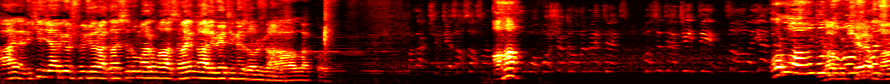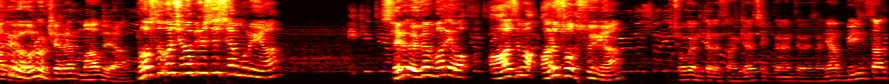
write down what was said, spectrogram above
Aynen. ikinci yarı görüşmek üzere arkadaşlar. Umarım Galatasaray'ın galibiyetine sonuçlanır. Allah korusun. Aha. Allah'ım Lan bu nasıl Kerem mal kaçırıyor. Bu Onur? Kerem mal ya. Nasıl kaçırabilirsin sen bunu ya? Seni öven var ya ağzıma arı soksun ya. Çok enteresan. Gerçekten enteresan. Ya bir insan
